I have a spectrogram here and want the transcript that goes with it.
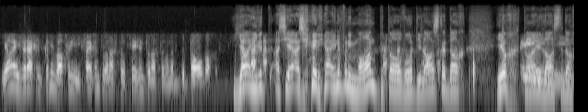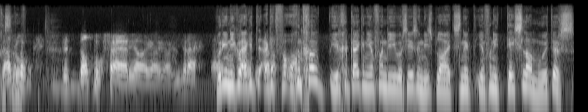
Ja, jy's reg. Ek kan nie wag vir die 25ste of 26ste wanneer dit betaaldag is. Ja, jy weet as jy as jy die einde van die maand betaal word, die laaste dag, joh, daai laaste dag is rof dit dat's nog ver. Ja, ja, ja, jy's reg. Hoorie Nico, ek het ek het vanoggend gou hier gekyk in een van die oorseese nuusblaaie, sien ek een van die Tesla motors,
